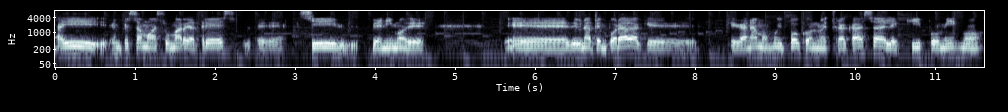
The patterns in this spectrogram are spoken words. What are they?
Ahí empezamos a sumar de a tres. Eh, sí, venimos de, eh, de una temporada que, ganamos muy poco en nuestra casa. El equipo mismo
